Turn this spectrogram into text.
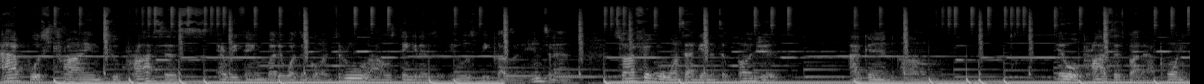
app was trying to process everything, but it wasn't going through, I was thinking it was because of the internet. So I figured once I get into budget, I can, um, it will process by that point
